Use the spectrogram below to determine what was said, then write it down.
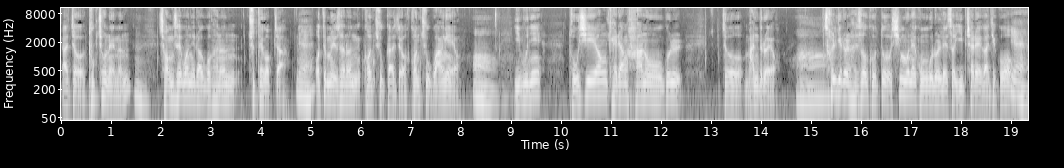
아 저 북촌에는 음. 정세권이라고 하는 주택업자 예. 어떤 면에서는 건축가죠. 건축왕이에요. 어. 이분이 도시형 개량 한옥을 저 만들어요. 아. 설계를 해서 그것도 신문에 공고를 내서 입찰해 가지고 예.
